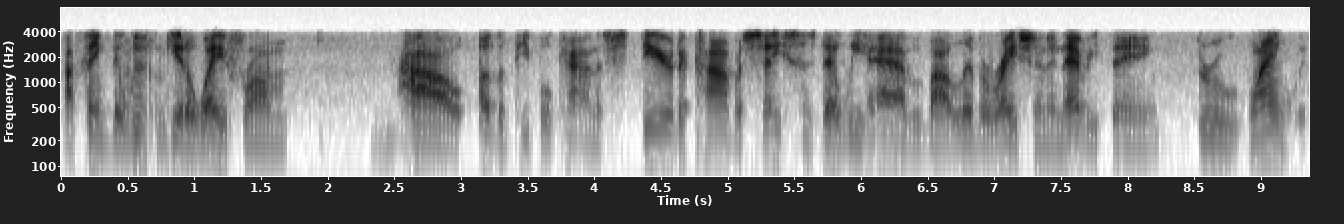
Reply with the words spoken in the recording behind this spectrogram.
I think that we can get away from how other people kind of steer the conversations that we have about liberation and everything through language.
